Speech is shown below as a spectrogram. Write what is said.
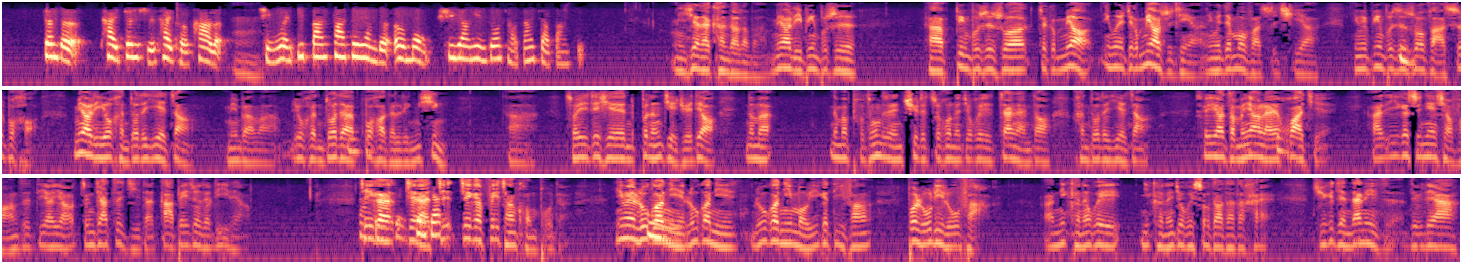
真的太真实、太可怕了。嗯，请问，一般发这样的噩梦需要念多少张小房子？你现在看到了吧？庙里并不是啊，并不是说这个庙，因为这个庙是这样，因为在末法时期啊，因为并不是说法师不好，庙里有很多的业障，明白吗？有很多的不好的灵性啊，所以这些不能解决掉，那么那么普通的人去了之后呢，就会沾染到很多的业障，所以要怎么样来化解？啊，一个是念小房子，第二要增加自己的大悲咒的力量。这个这这这个非常恐怖的，因为如果嗯你、如果你如果你某一个地方不如理如法啊，你可能会你可能就会受到他的害。举个简单例子，对不对啊？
